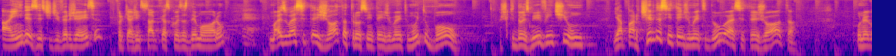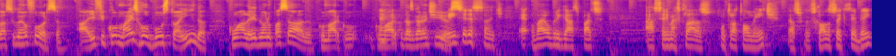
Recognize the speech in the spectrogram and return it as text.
ainda existe divergência, porque a gente sabe que as coisas demoram, é. mas o STJ trouxe um entendimento muito bom, acho que 2021. E a partir desse entendimento do STJ, o negócio ganhou força. Aí ficou mais robusto ainda com a lei do ano passado, com o marco, com o é, marco das garantias. Bem interessante. É, vai obrigar as partes a serem mais claras contratualmente, as, as cláusulas têm que ser bem,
